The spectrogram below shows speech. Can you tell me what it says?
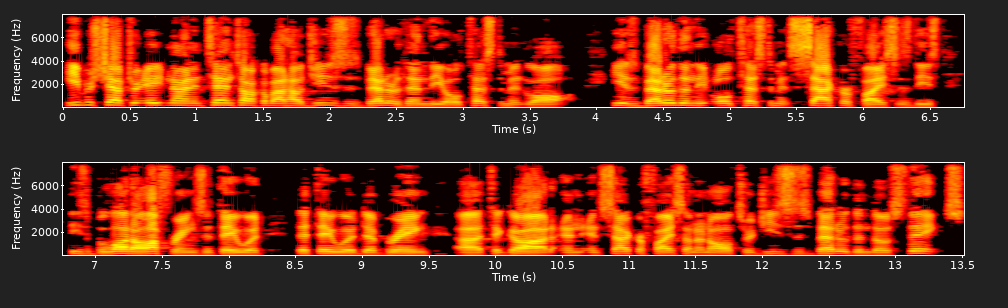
Hebrews chapter 8, 9, and 10 talk about how Jesus is better than the Old Testament law. He is better than the Old Testament sacrifices, these, these blood offerings that they would, that they would uh, bring uh, to God and, and sacrifice on an altar. Jesus is better than those things.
